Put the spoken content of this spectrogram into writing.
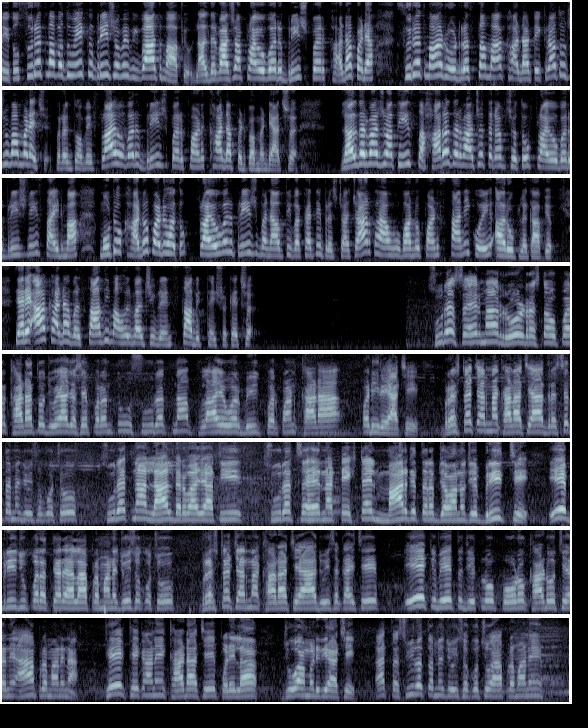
સુરતની તો સુરતમાં વધુ એક બ્રિજ હવે વિવાદમાં આવ્યો. લાલ દરવાજા, ફ્લાયઓવર, બ્રિજ પર ખાડા પડ્યા. સુરતમાં રોડ રસ્તામાં ખાડા ટેકરાતો જોવા મળે છે, પરંતુ હવે ફ્લાયઓવર, બ્રિજ પર પણ ખાડા પડવા માંડ્યા છે. લાલ દરવાજાથી સહારા દરવાજા તરફ જતો ફ્લાયઓવર બ્રિજની સાઈડમાં મોટો ખાડો પડ્યો હતો. ફ્લાયઓવર બ્રિજ બનાવતી વખતે ભ્રષ્ટાચાર થયા હોવાનો પણ સ્થાનિકોએ આરોપ લગાવ્યો. ત્યારે આ ખાડા વરસાદી માહોલમાં જીવલેણ સાબિત થઈ શકે છે. સુરત શહેરમાં રોડ રસ્તા ઉપર ખાડા તો જોયા જ હશે, પરંતુ સુરતના ફ્લાયઓવર બ્રિજ પર પણ ખાડા પડી રહ્યા છે. ભ્રષ્ટાચારના ખાડા છે. આ દ્રશ્ય તમે જોઈ શકો છો. સુરતના લાલ દરવાજાથી સુરત શહેરના ટેક્સટાઇલ માર્ગ તરફ જવાનો જે બ્રિજ છે, એ બ્રિજ ઉપર અત્યારે હાલ આ પ્રમાણે જોઈ શકો છો. ભ્રષ્ટાચારના ખાડા છે. આ જોઈ શકાય છે. એક વેત જેટલો પહોળો ખાડો છે અને આ પ્રમાણેના ઠેક ઠેકાણે ખાડા છે, પડેલા જોવા મળી રહ્યા છે. આ તસવીરો તમે જોઈ શકો છો. આ પ્રમાણે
